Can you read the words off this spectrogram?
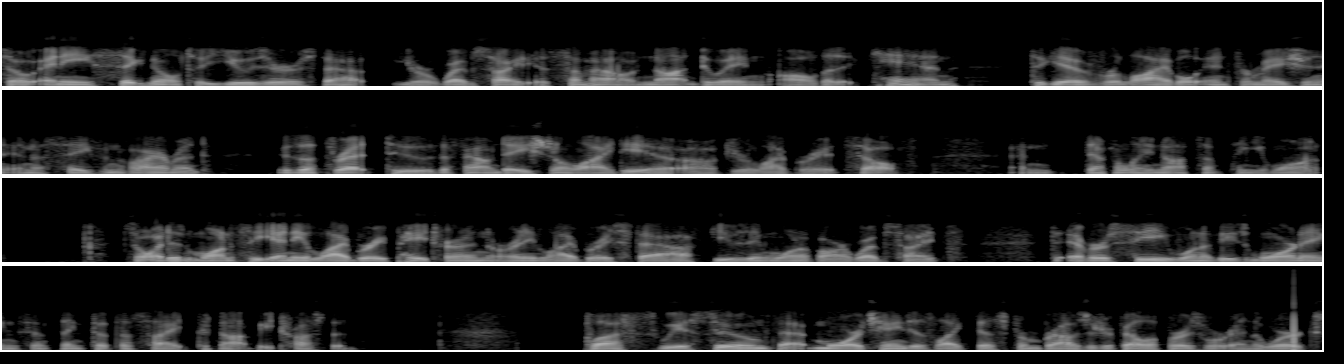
So any signal to users that your website is somehow not doing all that it can to give reliable information in a safe environment is a threat to the foundational idea of your library itself, and definitely not something you want. So I didn't want to see any library patron or any library staff using one of our websites to ever see one of these warnings and think that the site could not be trusted. Plus, we assumed that more changes like this from browser developers were in the works,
